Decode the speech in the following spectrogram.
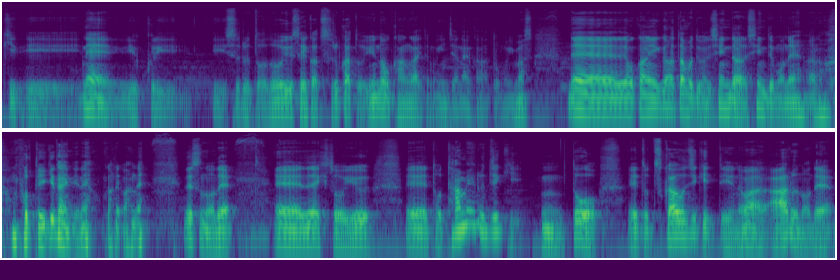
きね、ゆっくりすると、どういう生活するかというのを考えてもいいんじゃないかなと思います。で、お金いくら貯めても死んだら 死んでもね、あの 持っていけないんでね、お金はね。ですので、えー、ぜひそういう、えっ、ー、と、貯める時期、うん、と、えっ、ー、と、使う時期っていうのはあるので、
